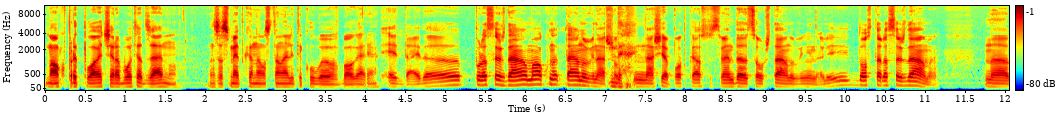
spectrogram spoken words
малко предполага, че работят заедно за сметка на останалите клубове в България. е, дай да поразсъждаваме малко на тая новина, защото нашия подкаст, освен да съобщава новини, нали, доста разсъждаваме на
